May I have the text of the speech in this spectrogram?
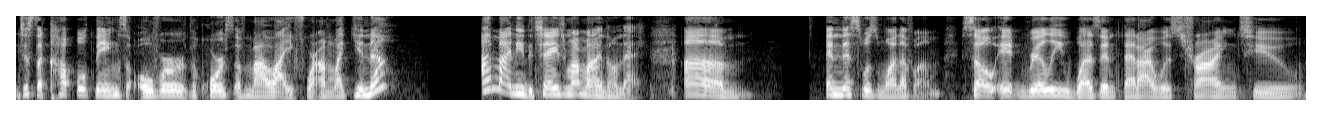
just a couple things over the course of my life where i'm like you know i might need to change my mind on that. Um and this was one of them so it really wasn't that i was trying to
